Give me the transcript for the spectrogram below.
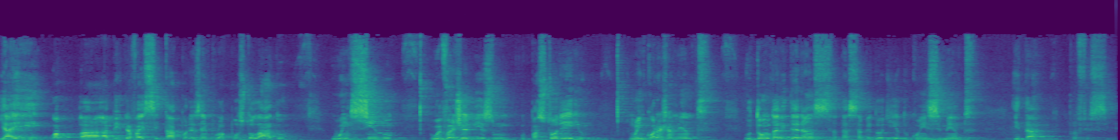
E aí a Bíblia vai citar, por exemplo, o apostolado, o ensino, o evangelismo, o pastoreio, o encorajamento, o dom da liderança, da sabedoria, do conhecimento e da profecia.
